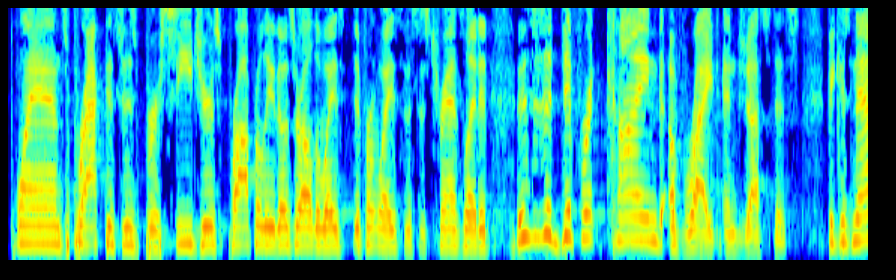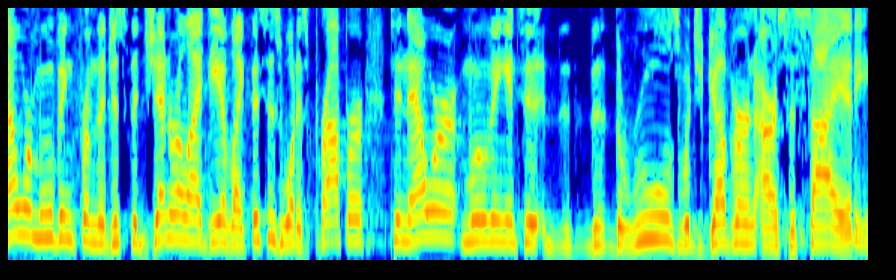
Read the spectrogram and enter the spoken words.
plans, practices, procedures properly. Those are all the ways, different ways this is translated. This is a different kind of right and justice. Because now we're moving from the, just the general idea of like, this is what is proper, to now we're moving into the, the, the rules which govern our society.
